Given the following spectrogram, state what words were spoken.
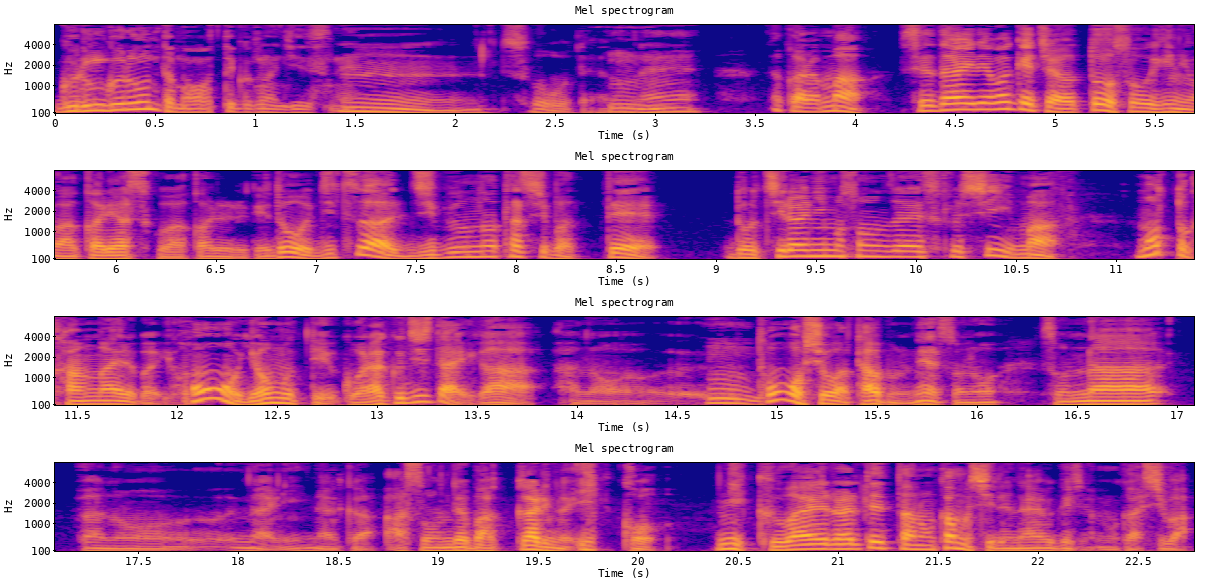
ぐるんぐるんって回っていく感じですうね。ん、そうだよね。だからまあ、世代で分けちゃうとそういうふうに分かりやすく分かれるけど、実は自分の立場ってどちらにも存在するし、まあ、もっと考えればいい。本を読むっていう娯楽自体が、あの、うん当初は多分ね、その、そんな、あの、何？なんか遊んでばっかりの一個に加えられてたのかもしれないわけじゃん、昔は。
